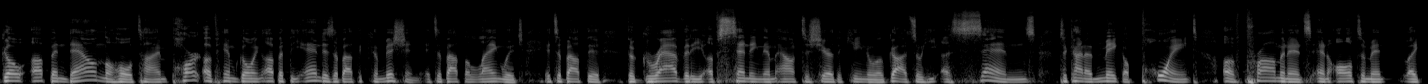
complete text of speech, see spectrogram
go up and down the whole time. Part of him going up at the end is about the commission, it's about the language, it's about the, the gravity of sending them out to share the kingdom of God. So he ascends to kind of make a point of prominence and ultimate like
